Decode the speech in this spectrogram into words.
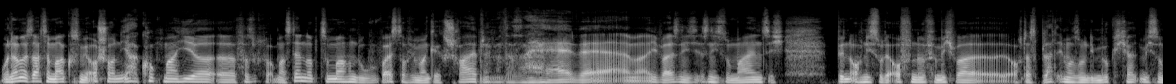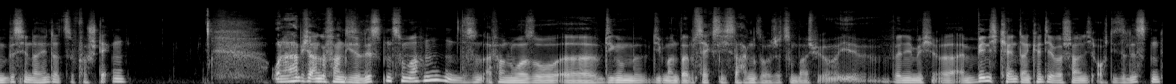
Und damals sagte Markus mir auch schon, ja, guck mal hier, äh, versuch doch mal Stand-up zu machen, du weißt doch, wie man Gags schreibt. Und ich dachte, hä, ich weiß nicht, ist nicht so meins. Ich bin auch nicht so der Offene. Für mich war äh, auch das Blatt immer so die Möglichkeit, mich so ein bisschen dahinter zu verstecken. Und dann habe ich angefangen, diese Listen zu machen. Das sind einfach nur so äh, Dinge, die man beim Sex nicht sagen sollte. Zum Beispiel, wenn ihr mich äh, ein wenig kennt, dann kennt ihr wahrscheinlich auch diese Listen.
